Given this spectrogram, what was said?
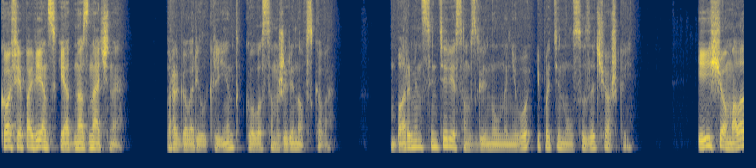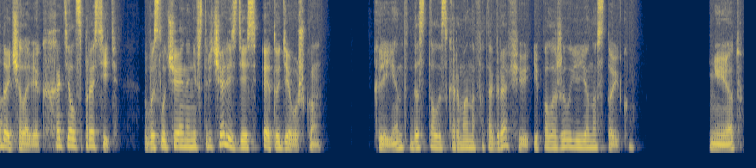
«Кофе по-венски, однозначно!» – проговорил клиент голосом Жириновского. Бармен с интересом взглянул на него и потянулся за чашкой. «И еще, молодой человек, хотел спросить, вы случайно не встречали здесь эту девушку?» Клиент достал из кармана фотографию и положил ее на стойку. «Нет»,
